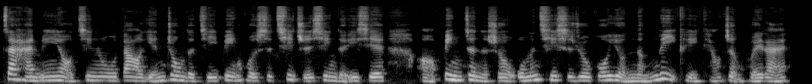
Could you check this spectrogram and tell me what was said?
在还没有进入到严重的疾病或者是器质性的一些啊病症的时候，我们其实如果有能力可以调整回来，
